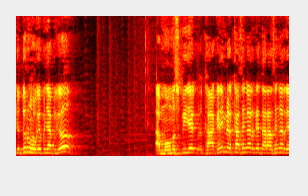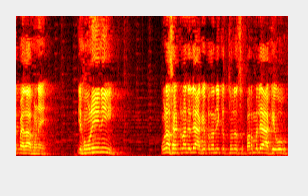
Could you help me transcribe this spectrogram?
ਕਿੱਧਰ ਨੂੰ ਹੋ ਗਏ ਪੰਜਾਬੀਓ? ਆ ਮੋਮਸ ਪੀਜੇ ਖਾ ਕੇ ਨਹੀਂ, ਮਿਲਖਾ ਸਿੰਘ ਵਰਗੇ, ਦਾਰਾ ਸਿੰਘ ਵਰਗੇ ਪੈਦਾ ਹੋਣੇ। ਇਹ ਹੋਣੇ ਹੀ ਨਹੀਂ। ਉਹਨਾਂ ਸੈਂਟਰਾਂ 'ਚ ਲਿਆ ਕੇ ਪਤਾ ਨਹੀਂ ਕਿੱਥੋਂ ਦਾ ਸਪਰਮ ਲਿਆ ਕੇ ਉਹ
